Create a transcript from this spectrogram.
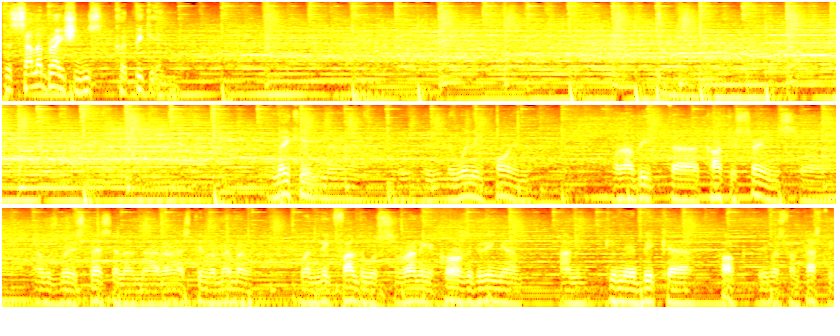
the celebrations could begin. Making uh, the, the, winning point when I beat uh, Curtis Strange, uh, that was very special and I, I, still remember when Nick Faldo was running across the green and, and gave me a big uh, hug. It was fantastic.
